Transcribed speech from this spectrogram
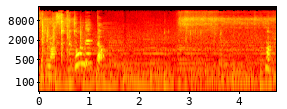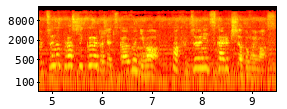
できます。飛んでった。まあ普通のプラスチックオイルとして使う分にはまあ普通に使える機種だと思います。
